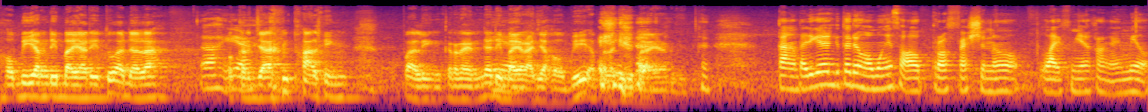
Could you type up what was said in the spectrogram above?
hobi yang dibayar itu adalah Ah, iya. pekerjaan paling paling keren. Nggak Iya. dibayar aja hobi, apalagi dibayar. gitu. Kang, tadi kan kita udah ngomongin soal professional life-nya Kang Emil.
